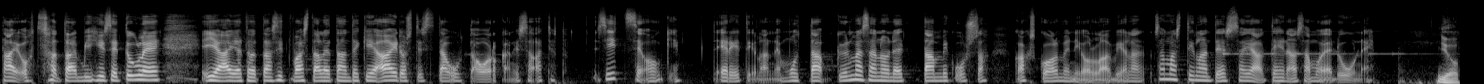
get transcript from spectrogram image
tai otsaan tai mihin se tulee. Ja, ja tota, sitten vasta aletaan tekemään aidosti sitä uutta organisaatiota. Sitten se onkin eri tilanne, mutta kyllä mä sanon, että tammikuussa 23 niin ollaan vielä samassa tilanteessa ja tehdään samoja duuneja. Joo.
